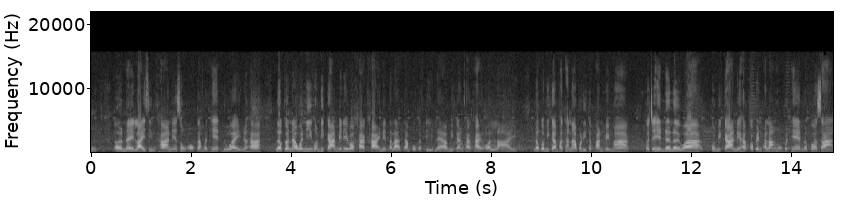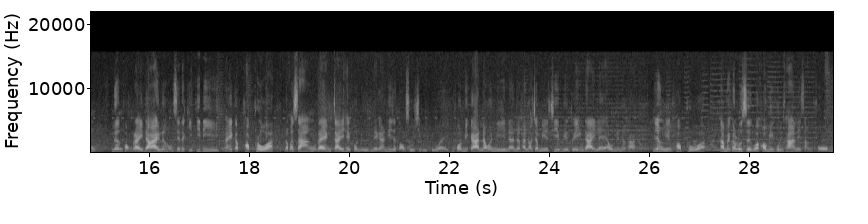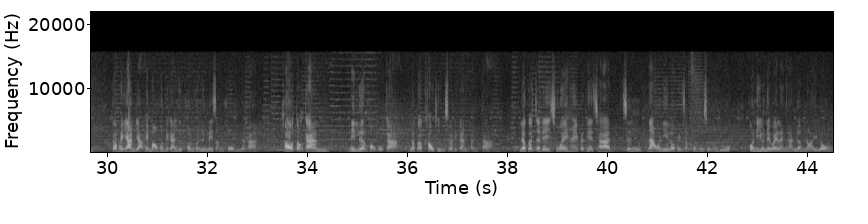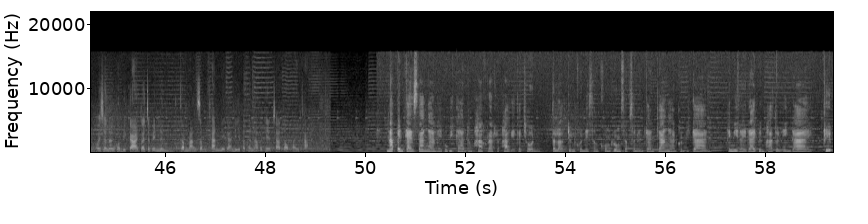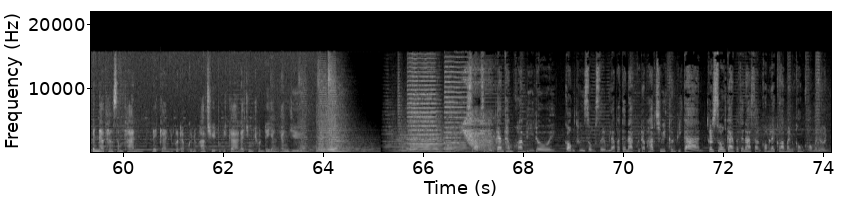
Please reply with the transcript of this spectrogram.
ในหลายสินค้าเนี่ยส่งออกต่างประเทศด้วยนะคะ แล้วก็ณวันนี้คนพิการไม่ได้ว่าค้าขายในตลาดตามปกติแล้ว มีการค้าขายออนไลน์ แล้วก็มีการพัฒนาผลิตภัณฑ์ไปมาก ก็จะเห็นได้เลยว่าคนพิการเนี่ยค่ะก็เป็นพลังของประเทศแล้วก็สร้างเรื่องของรายได้เรื่องของเศรษฐกิจที่ดีให้กับครอบครัว แล้วก็สร้างแรงใจให้คนอื่นในการที่จะต่อสู้ชีวิตด้วย คนพิการณวันนี้เนี่ยนะคะนอกจากมีอาชีพเลี้ยงตัวเองได้แล้วเนี่ยนะคะก็ยังเลี้ยงครอบครัวทำให้เขารู้สึกว่าเขามีคุณค่าในสังคม ก็พยายามอยากให้มองคนพิการคือคนคนหนึ่งในสังคมนะคะเขาต้องการในเรื่องของโอกาสแล้วก็เข้าถึงสวัสดิการต่างๆ แล้วก็จะได้ช่วยให้ประเทศชาติ ซึ่งณวันนี้เราเป็นสังคมผู้สูงอายุ คนที่อยู่ในวัยแรงงานเริ่มน้อยลง เพราะฉะนั้นคนพิการก็จะเป็นหนึ่งกำลังสำคัญในการที่จะพัฒนาประเทศชาติต่อไปค่ะ นับเป็นการสร้างงานให้ผู้พิการทั้งภาครัฐและภาคเอกชน ตลอดจนคนในสังคมร่วมสนับสนุนการจ้างงานคนพิการ ให้มีรายได้พึ่งพาตนเองได้ ถือเป็นแนวทางสำคัญในการยกระดับคุณภาพชีวิตผู้พิการและชุมชนได้อย่างยั่งยืน สนับสนุนการทำความดีโดย กองทุนส่งเสริมและพัฒนาคุณภาพชีวิตคนพิการ กระทรวงการพัฒนาสังคมและความมั่นคงของมนุษย์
